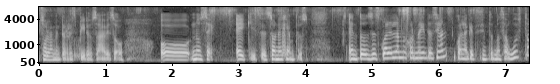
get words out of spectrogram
solamente respiro, ¿sabes? O, o no sé, X, son ejemplos. Entonces, ¿cuál es la mejor meditación con la que te sientas más a gusto?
